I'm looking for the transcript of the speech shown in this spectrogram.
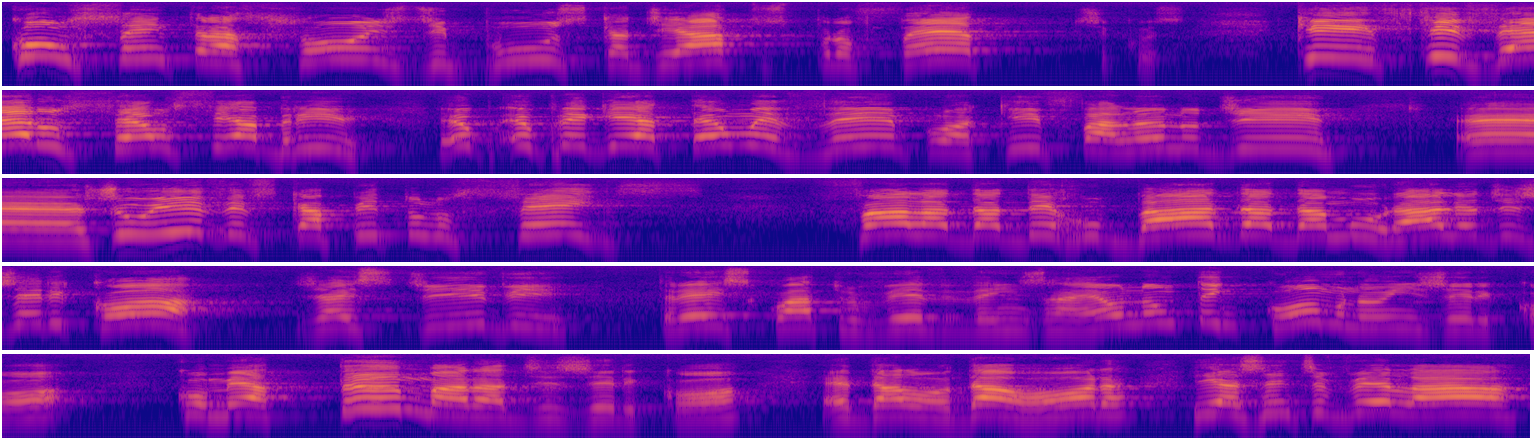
concentrações de busca, de atos proféticos, que fizeram o céu se abrir. Eu, eu peguei até um exemplo aqui, falando de é, Juízes capítulo 6, fala da derrubada da muralha de Jericó. Já estive três, quatro vezes em Israel, não tem como não ir em Jericó, comer a tâmara de Jericó, é da, da hora, e a gente vê lá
